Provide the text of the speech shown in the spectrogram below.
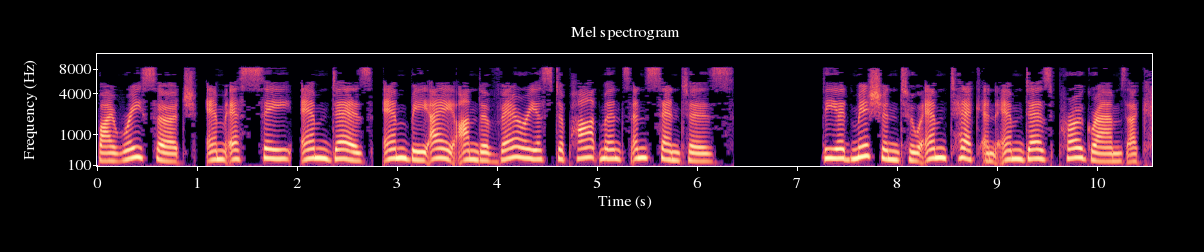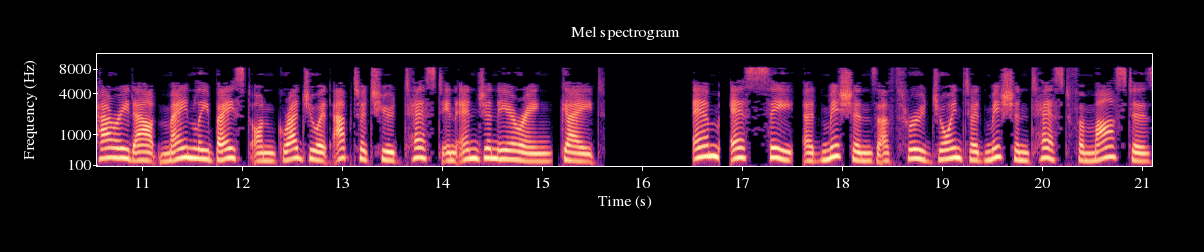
by research, MSc, M.Des, MBA under various departments and centers. The admission to M.Tech and M.Des programs are carried out mainly based on Graduate Aptitude Test in Engineering GATE. M.Sc. admissions are through Joint Admission Test for Masters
